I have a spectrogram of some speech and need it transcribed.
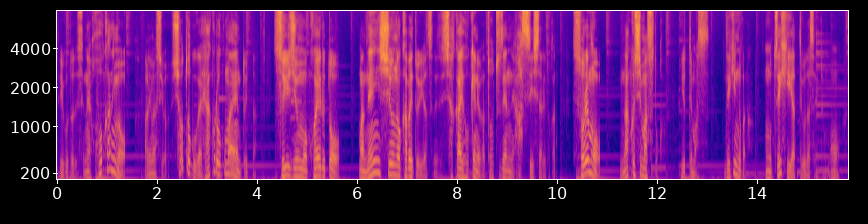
ということですね。他にもありますよ。所得が106万円といった水準を超えると、まあ、年収の壁というやつです。社会保険料が突然ね、発生したりとか、それもなくしますとか言ってます。できんのかな？もうぜひやってくださいと。もう、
